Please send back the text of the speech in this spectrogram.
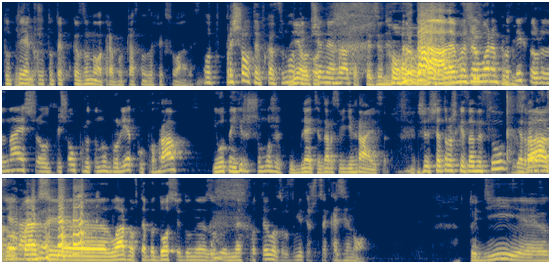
Тут як тут як в казино, треба вчасно зафіксуватися. От прийшов ти в казино. Ні, типу, взагалі не грати в казино. Ну так, але ми вже говоримо про тих, хто вже знаєш, що пішов, крутанув рулетку, програв. І от найгірше, що може, блядь, я зараз відіграюся. Ще, ще трошки занесу. Я зараз Зразу відіграю. перший, е, ладно, в тебе досвіду не, з- не хватило зрозуміти, що це казино. Тоді, е,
